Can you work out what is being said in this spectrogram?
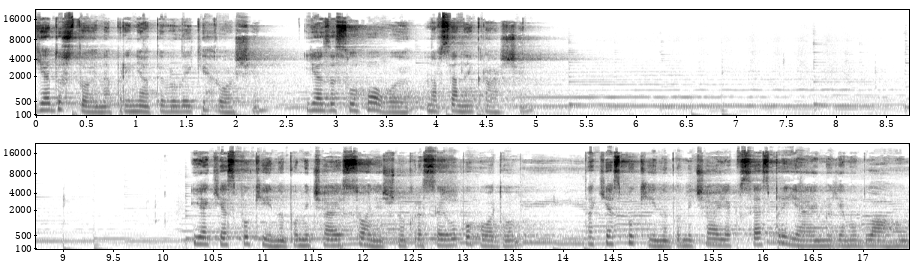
Я достойна прийняти великі гроші. Я заслуговую на все найкраще. Як я спокійно помічаю сонячну красиву погоду, так я спокійно помічаю, як все сприяє моєму благу.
